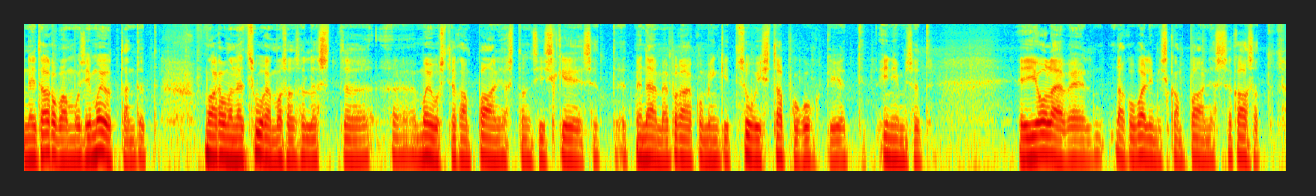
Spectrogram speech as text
neid arvamusi mõjutanud, et ma arvan, et suurem osa sellest äh, mõjust ja kampaaniast on siiski ees, et, et me näeme praegu mingit suvist hapukurki, et inimesed ei ole veel nagu valimiskampaaniasse kaasatud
